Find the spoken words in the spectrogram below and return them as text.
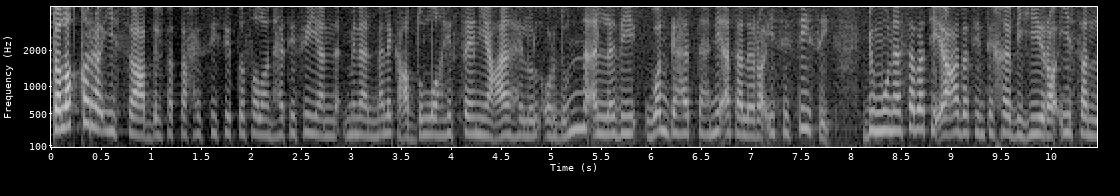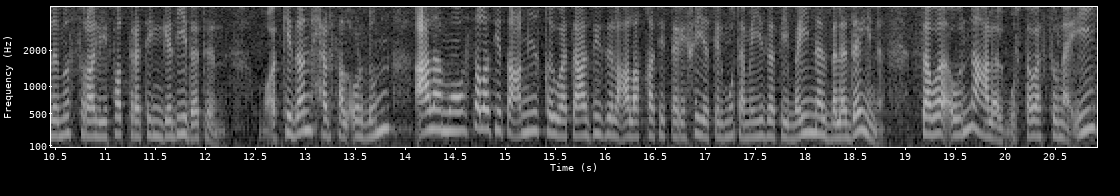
تلقى الرئيس عبد الفتاح السيسي اتصالا هاتفيا من الملك عبد الله الثاني عاهل الأردن الذي وجه التهنئة للرئيس السيسي بمناسبة إعادة انتخابه رئيسا لمصر لفترة جديدة. مؤكدا حرص الأردن على مواصلة تعميق وتعزيز العلاقات التاريخية المتميزة بين البلدين سواء على المستوى الثنائي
